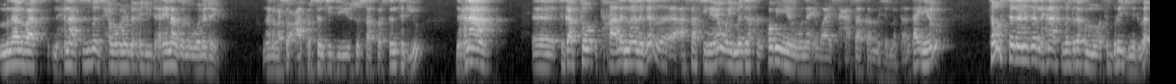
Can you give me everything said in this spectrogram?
ምናልባት ንሕና እቲ ዝበዝሐ ወለዶ ሕጂ ብድሕሪና ዘሎ ወለዶ እዩ። ምናልባት ሰብዓ ፐርሰንት ድዩ ስሳ ፐርሰንት ድዩ። ንሕና ስጋብቶ ተኻእለና ነገር ኣሳሲናዮ ወይ መድረክ ከምኡ ነይሩ ናይ ዋይስ ሓሳብ ካብ መጀመርታ እንታይ ነይሩ? ተወሰነ ነገር ንሕና እቲ መድረክ እቲ ብሪጅ ንግበር።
